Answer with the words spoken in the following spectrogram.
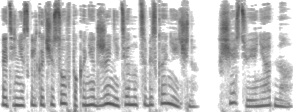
Эти несколько часов, пока нет Жени, тянутся бесконечно. К счастью, я не одна.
